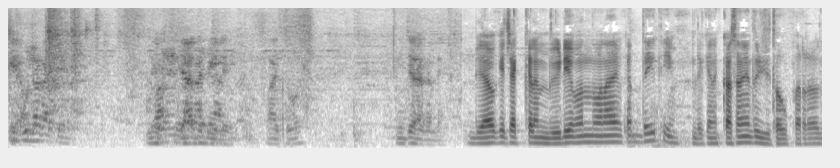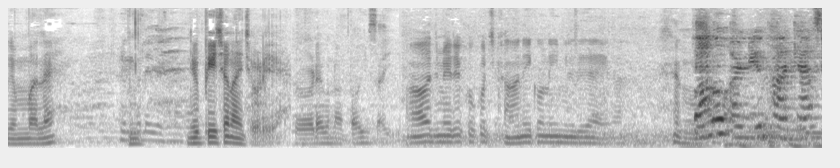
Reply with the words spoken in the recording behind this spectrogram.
पी ले भाई तो नीचे रख ले ब्याह के चक्कर में वीडियो बंद बनाए कर दी थी लेकिन कसने तो जूता ऊपर रहो गिम्बल है। जो पीछे नहीं छोड़िए। थोड़े बनाता हूँ सही। आज मेरे को कुछ खाने को नहीं मिल जाएगा। Follow our new podcast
